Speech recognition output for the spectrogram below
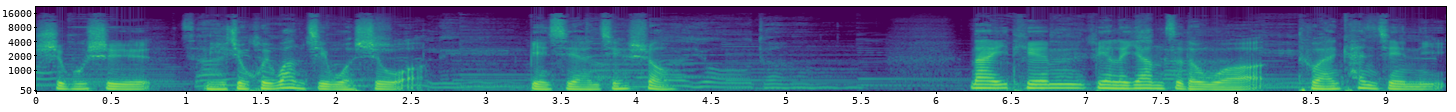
是不是你就会忘记我是我，便欣然接受？那一天变了样子的我，突然看见你，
